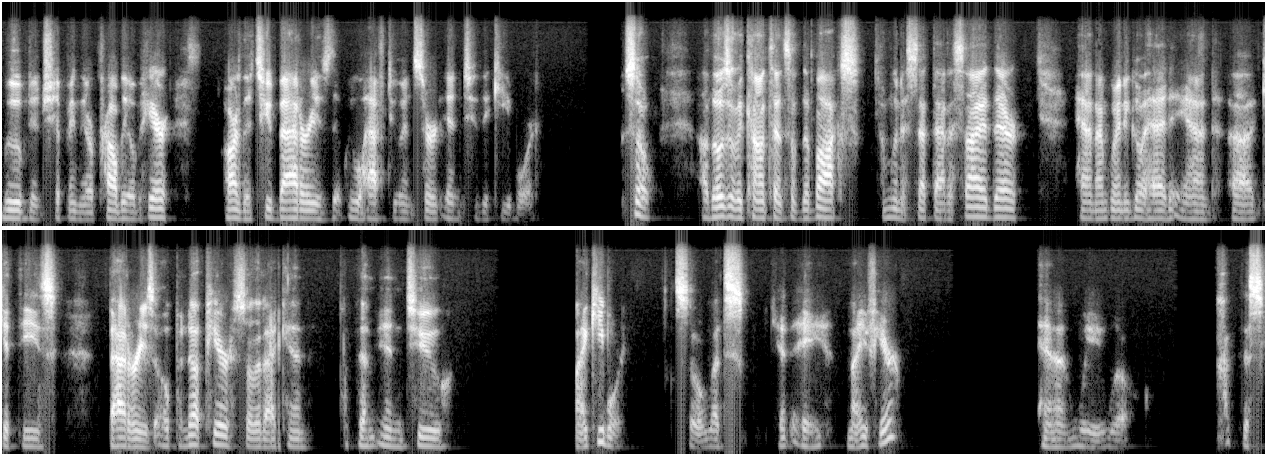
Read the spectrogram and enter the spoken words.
moved and shipping. They're probably over here, are the two batteries that we will have to insert into the keyboard. So uh, those are the contents of the box. I'm going to set that aside there. And I'm going to go ahead and uh, get these batteries opened up here so that I can them into my keyboard. So let's get a knife here and we will cut this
